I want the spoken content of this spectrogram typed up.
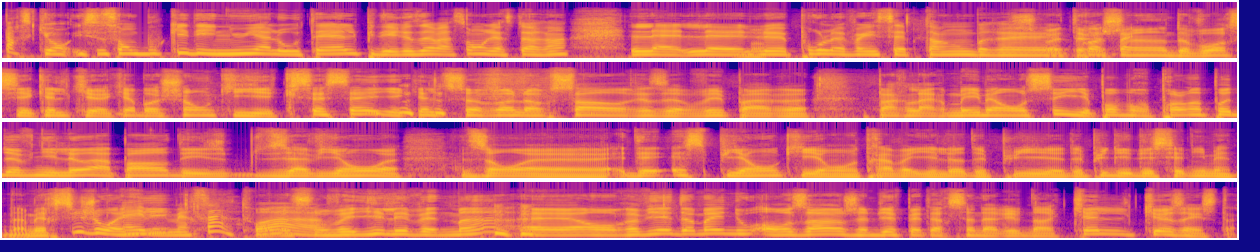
parce qu'ils se sont bookés des nuits à l'hôtel puis des réservations au restaurant le, pour le 20 septembre. C'est intéressant de voir s'il y a quelques cabochons qui, qui s'essayent et quel sera leur sort réservé par, euh, par l'armée. Mais on sait, il a pas, probablement pas devenu là, à part des, avions, euh, disons, euh, des espions qui ont travaillé là depuis, depuis des décennies maintenant. Merci, Joanie. Eh merci à toi. On va surveiller l'événement. on revient demain, nous, 11h. Geneviève Peterson arrive dans quelques instants.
